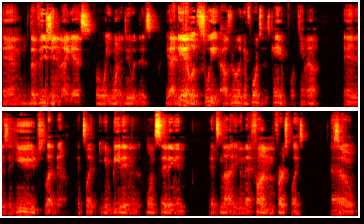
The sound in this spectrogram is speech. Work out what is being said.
and the vision, I guess, for what you want to do with this. The idea looked sweet. I was really looking forward to this game before it came out and it's a huge letdown. It's like you can beat it in one sitting, and it's not even that fun in the first place. Uh, So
